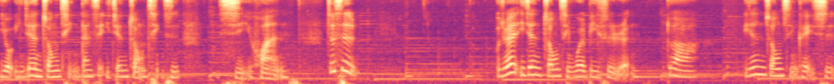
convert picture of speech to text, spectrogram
有一见钟情，但是一见钟情是喜欢，就是我觉得一见钟情未必是人，对啊，一见钟情可以是，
